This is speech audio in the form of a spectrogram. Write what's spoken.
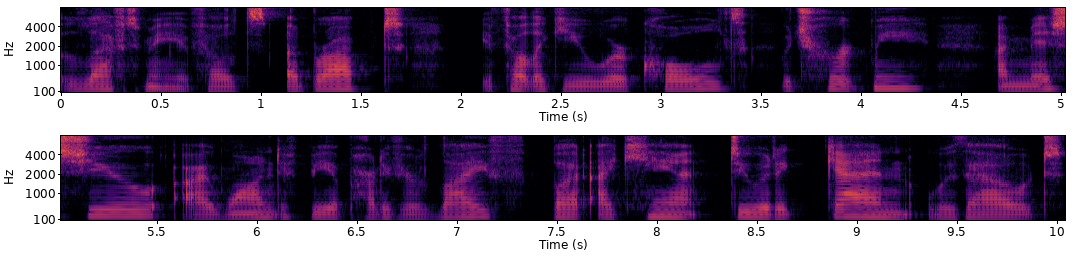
left me. It felt abrupt. It felt like you were cold, which hurt me. I miss you. I want to be a part of your life, but I can't do it again without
